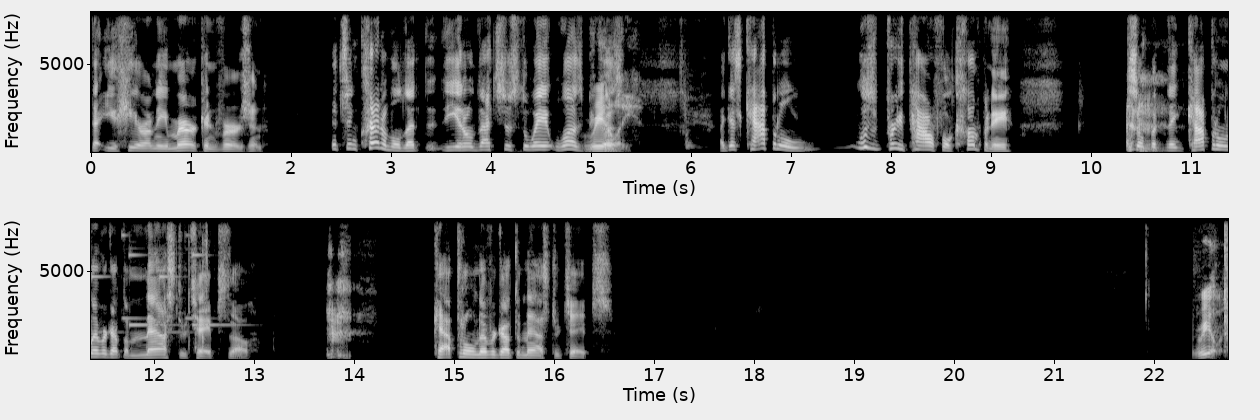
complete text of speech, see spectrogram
that you hear on the American version. It's incredible that you know that's just the way it was. Because Really? I guess Capitol was a pretty powerful company. So, but the Capitol never got the master tapes, though. Capitol never got the master tapes. Really?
